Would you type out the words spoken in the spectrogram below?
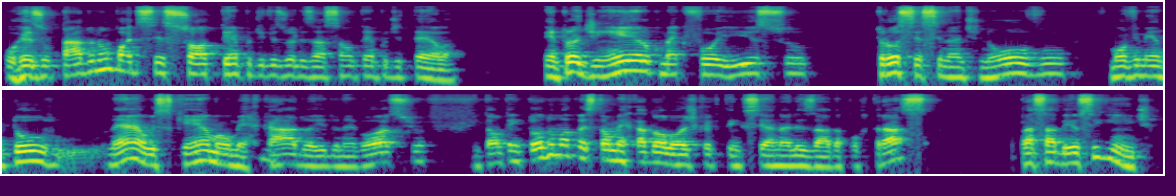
o resultado não pode ser só tempo de visualização, tempo de tela. Entrou dinheiro, como é que foi isso? Trouxe assinante novo, movimentou né, o esquema, o mercado aí do negócio. Então tem toda uma questão mercadológica que tem que ser analisada por trás para saber o seguinte.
